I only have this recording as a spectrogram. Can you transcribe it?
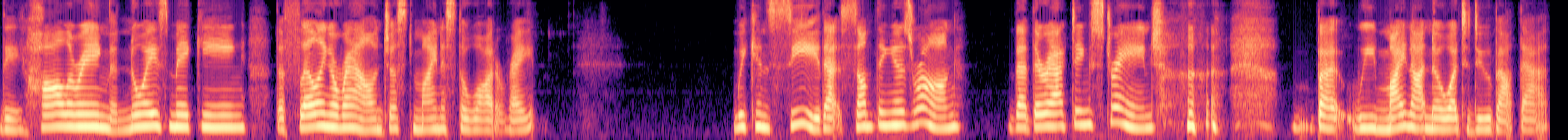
The hollering, the noise making, the flailing around, just minus the water, right? We can see that something is wrong, that they're acting strange, but we might not know what to do about that.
